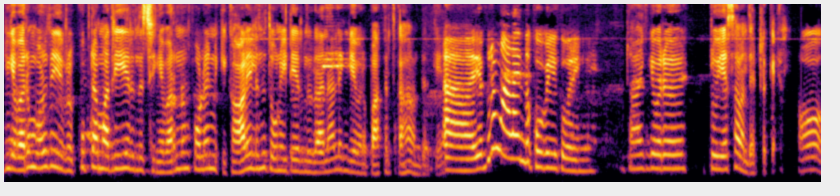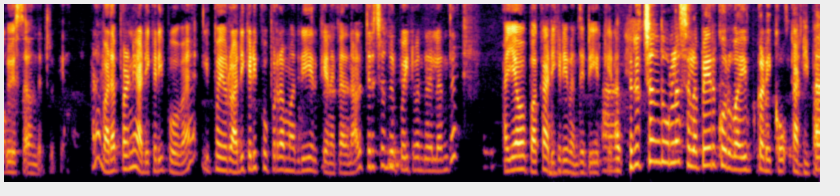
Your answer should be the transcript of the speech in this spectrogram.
இங்க வரும்பொழுது இவர் கூப்பிட்ட மாதிரியே இருந்துச்சு. இங்க வரணும் போல இன்னைக்கு காலையில இருந்து தோணிட்டே இருந்தது. அதனால இங்க இவரை பாக்குறதுக்காக வந்திருக்கேன். ஆஹ் எவ்வளவு நாளா இந்த கோவிலுக்கு வரீங்க? நான் இங்க ஒரு டூ இயர்ஸா வந்துட்டு இருக்கேன். டூ இயர்ஸா வந்துட்டு இருக்கேன். ஆனா வடபழனி அடிக்கடி போவேன். இப்ப இவர் அடிக்கடி கூப்பிடுற மாதிரியே இருக்கு எனக்கு. அதனால திருச்செந்தூர் போயிட்டு வந்ததுல இருந்து ஐயாவை பார்க்க அடிக்கடி வந்துட்டே இருக்கேன். திருச்செந்தூர்ல சில பேருக்கு ஒரு வைப் கிடைக்கும். கண்டிப்பா.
